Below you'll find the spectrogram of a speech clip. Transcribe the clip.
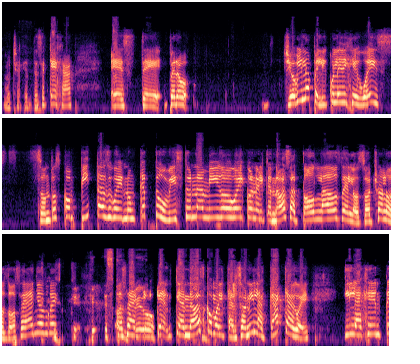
mucha gente se queja, este, pero yo vi la película y dije, güey, son dos compitas, güey. Nunca tuviste un amigo, güey, con el que andabas a todos lados de los 8 a los 12 años, güey. o sea, que, que, andabas como el calzón y la caca, güey. Y la gente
